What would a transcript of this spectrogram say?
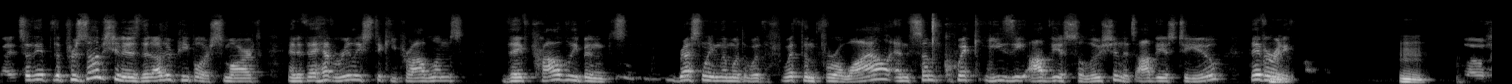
Right? So the, the presumption is that other people are smart. And if they have really sticky problems, they've probably been wrestling them with, with, with them for a while and some quick, easy, obvious solution that's obvious to you, they've already mm. thought. Mm. So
